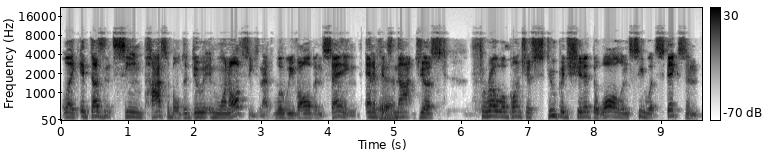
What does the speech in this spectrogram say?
like it doesn't seem possible to do it in one off season that's what we've all been saying and if yeah. it's not just throw a bunch of stupid shit at the wall and see what sticks and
